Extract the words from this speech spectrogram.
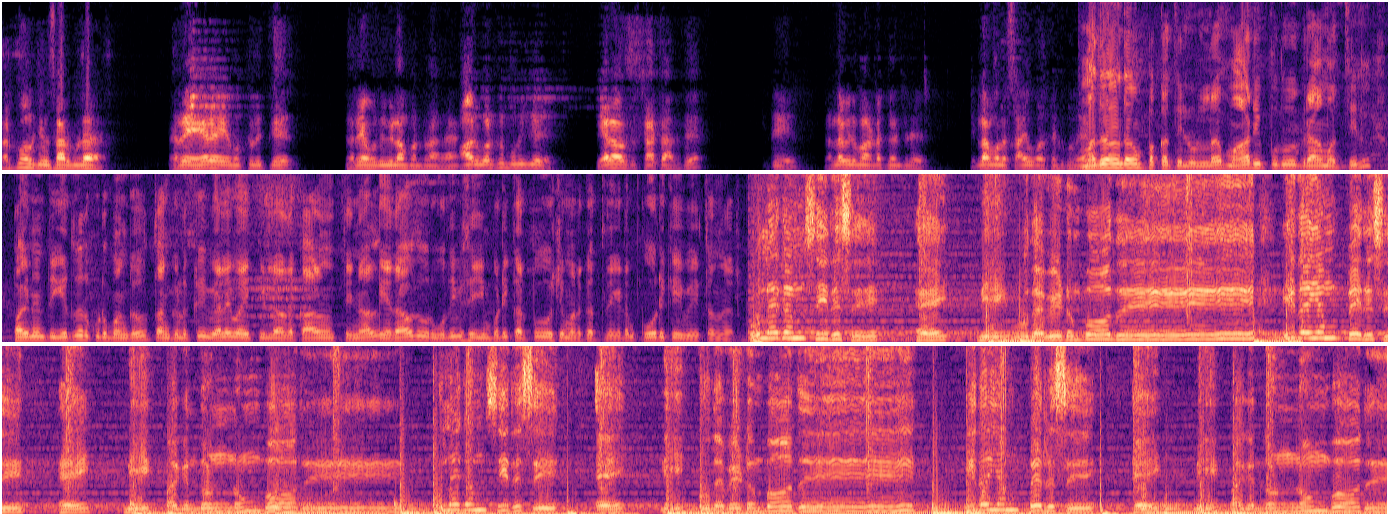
கற்பவர்த்தியின் சார்பில் நிறைய ஏழை மக்களுக்கு நிறைய உதவிலாம் பண்ணுறாங்க ஆறு வருஷம் முடிஞ்சு ஏழாவது வருஷம் ஸ்டார்ட் ஆகுது. இது நல்ல விதமாக நடக்கும் என்று மதுராந்தகம் பக்கத்தில் உள்ள மாரிப்புது கிராமத்தில் பதினைந்து இருதர் குடும்பங்கள் தங்களுக்கு வேலைவாய்ப்பு இல்லாத காரணத்தினால் ஏதாவது ஒரு உதவி செய்யும்படி கற்பகோஷி மரக்கத்திலிடம் கோரிக்கை வைத்தனர். உலகம் சிறுசு ஏய் நீ உதவிடும் போது இதயம் பெருசு ஏய் நீ பகிர்ந்துண்ணும் போது. உலகம் சிறுசு ஏய் நீ உதவிடும் போது. இதயம் பெருசு ஏய் நீ பகிர்ந்துண்ணும் போது.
